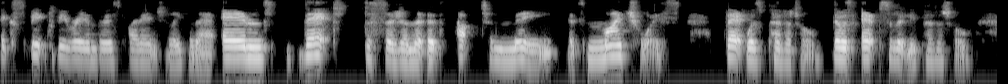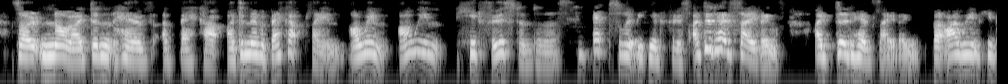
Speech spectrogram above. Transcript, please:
expect to be reimbursed financially for that. And that decision that it's up to me, it's my choice, that was pivotal. That was absolutely pivotal. So no, I didn't have a backup. I didn't have a backup plan. I went, I went head first into this. Absolutely head first. I did have savings. I did have savings, but I went head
